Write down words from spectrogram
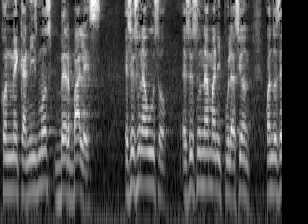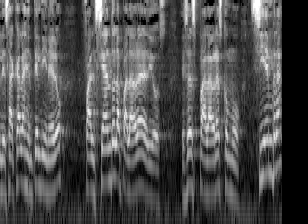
con mecanismos verbales, eso es un abuso, eso es una manipulación. Cuando se le saca a la gente el dinero falseando la palabra de Dios, esas palabras como siembra,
